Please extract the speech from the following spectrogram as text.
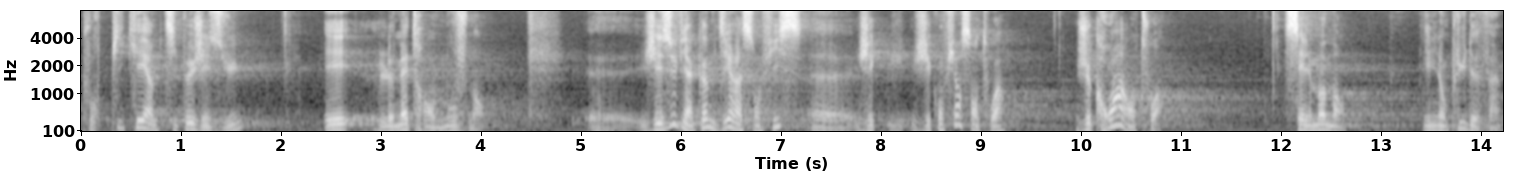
pour piquer un petit peu Jésus et le mettre en mouvement. Euh, Jésus vient comme dire à son fils, euh, j'ai confiance en toi, je crois en toi. C'est le moment, ils n'ont plus de vin.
